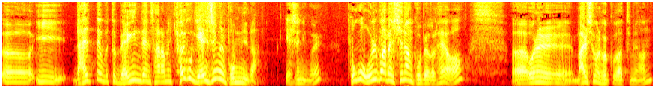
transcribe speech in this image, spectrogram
어, 이날 때부터 맹인된 사람은 결국 예수님을 봅니다. 예수님을 보고 올바른 신앙 고백을 해요. 오늘 말씀을 볼 것 같으면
